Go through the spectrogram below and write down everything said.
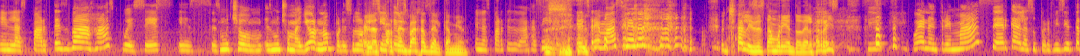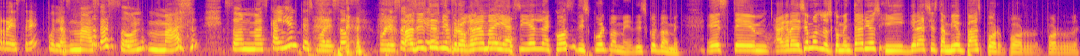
en las partes bajas, pues es, es, es mucho, es mucho mayor, ¿no? Por eso lo En las partes bajas del camión. En las partes bajas, sí. entre más, Charlie se está muriendo de la risa. sí. Bueno, entre más cerca de la superficie terrestre, pues las masas son más, son más calientes. Por eso, por eso. Paz, que este es mi programa y así es la cosa. Discúlpame, discúlpame. Este, agradecemos los comentarios y gracias también, Paz, por, por, por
